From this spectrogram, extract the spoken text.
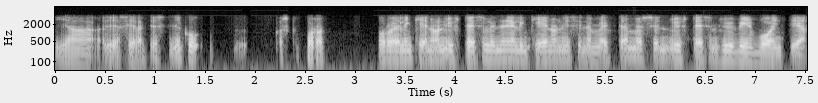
Ja, ja siellä tietysti, niin kuin, koska poro, poroelinkeino on yhteisöllinen elinkeino, niin siinä mietitään myös sen yhteisön hyvinvointia,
